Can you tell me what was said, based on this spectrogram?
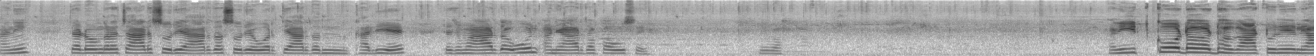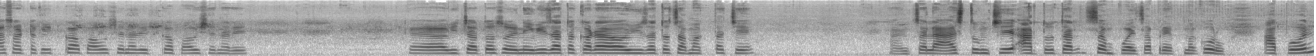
आणि त्या डोंगराच्या आड सूर्य अर्धा सूर्य वरती अर्धा खाली आहे. त्याच्यामुळे अर्धा ऊन आणि अर्धा पाऊस आहे. हे बा. आणि इतकं ढ ढग आटून येईल. असं वाटतं की इतका पाऊस येणार इतका पाऊस येणार आहे. विचारतो सोय नाही विजा तर कडा विजा तर चमकताच. आहे आणि चला आज तुमची आर्तुता संपवायचा प्रयत्न करू. आपण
